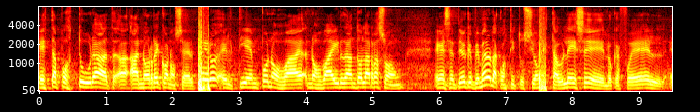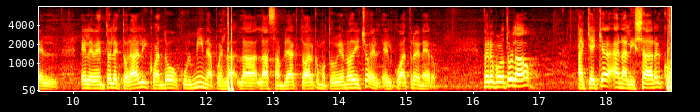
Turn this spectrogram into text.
esta postura a, a, no reconocer, pero el tiempo nos va, nos va a ir dando la razón en el sentido que primero la Constitución establece lo que fue el, evento electoral y cuando culmina pues la, asamblea actual, como tú bien lo has dicho, el, 4 de enero. Pero por otro lado, aquí hay que analizar con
